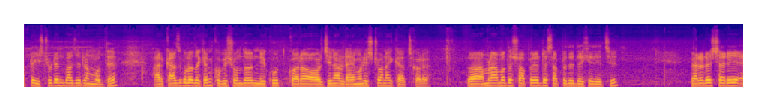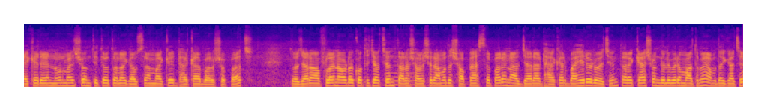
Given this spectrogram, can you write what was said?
আপনার স্টুডেন্ট বাজেটের মধ্যে। আর কাজগুলো দেখেন, খুবই সুন্দর, নিখুঁত করা অরিজিনাল ডায়মন্ড স্টোনের কাজ করা। তো আমরা আমাদের শপের অ্যাড্রেস আপনাদের দেখিয়ে দিচ্ছি। প্যারাডাইস শাড়ি একেরে নূর ম্যানশন তৃতীয়তলা গাউসা মার্কেট, ঢাকা বারোশো পাঁচ। তো যারা অফলাইনে অর্ডার করতে চাচ্ছেন, তারা সরাসরি আমাদের শপে আসতে পারেন। আর যারা ঢাকার বাইরে রয়েছেন, তারা ক্যাশ অন ডেলিভারির মাধ্যমে আমাদের কাছে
